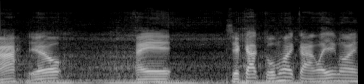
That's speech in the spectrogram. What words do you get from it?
อะเดี๋ยวให้เสียกักถมห้อยกลางไว้ยังหน่อย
